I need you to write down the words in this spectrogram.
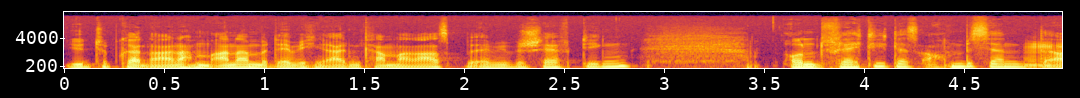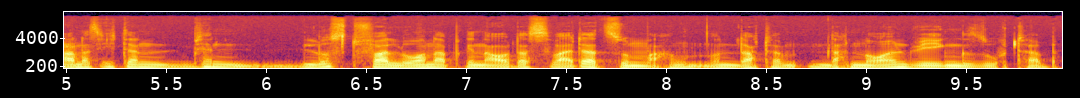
YouTube-Kanal nach dem anderen mit irgendwelchen alten Kameras irgendwie beschäftigen. Und vielleicht liegt das auch ein bisschen mhm. daran, dass ich dann ein bisschen Lust verloren habe, genau das weiterzumachen und nach, nach neuen Wegen gesucht habe.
